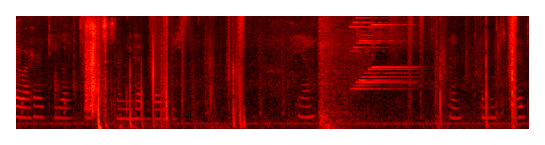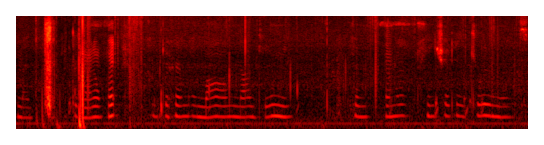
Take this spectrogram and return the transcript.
I heard you like this and you have babies. Yeah. And, and I'm scared my dad because I don't want to hurt my mom not give me him. And he tried to kill him once.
